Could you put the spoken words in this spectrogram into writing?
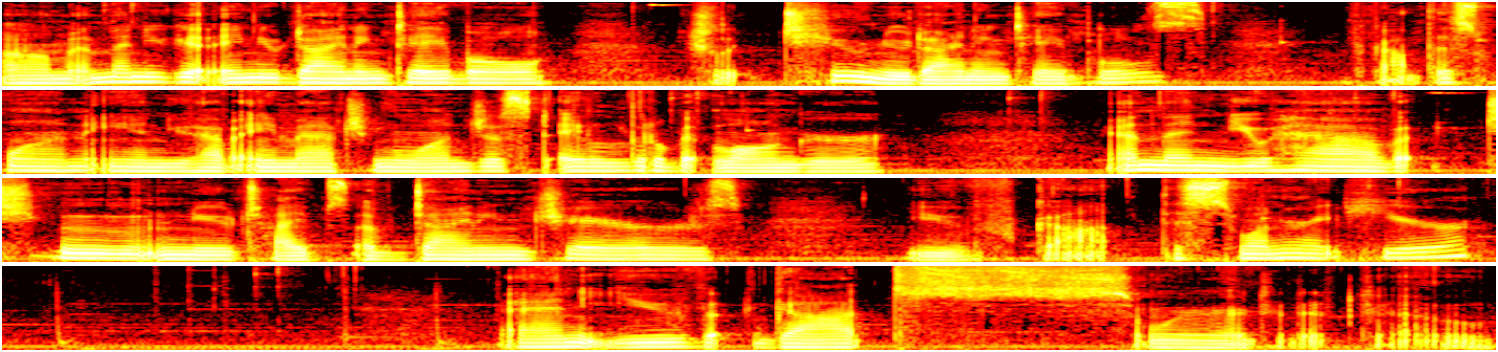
Um, and then you get a new dining table, actually two new dining tables. You've got this one, and you have a matching one, just a little bit longer. And then you have two new types of dining chairs. You've got this one right here. And you've got... Where did it go?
